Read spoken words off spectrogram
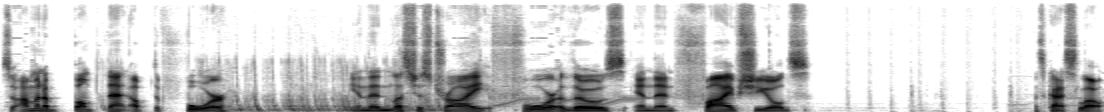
So I'm going to bump that up to four. And then let's just try four of those and then five shields. That's kind of slow.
